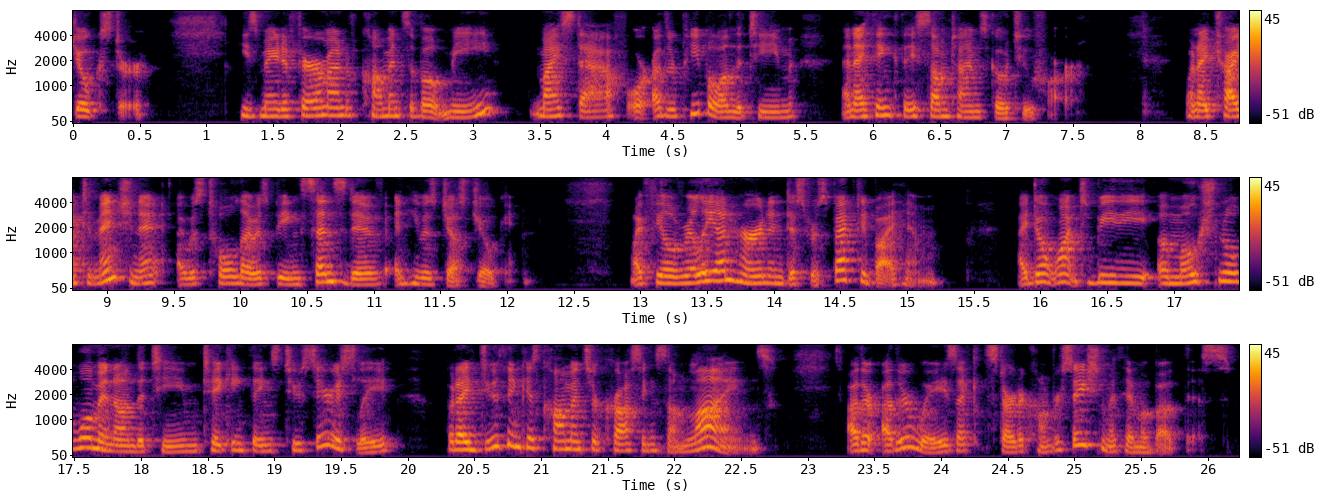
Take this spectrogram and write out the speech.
jokester. He's made a fair amount of comments about me, my staff, or other people on the team and I think they sometimes go too far. When I tried to mention it, I was told I was being sensitive and he was just joking. I feel really unheard and disrespected by him. I don't want to be the emotional woman on the team taking things too seriously, but I do think his comments are crossing some lines. Are there other ways I could start a conversation with him about this?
